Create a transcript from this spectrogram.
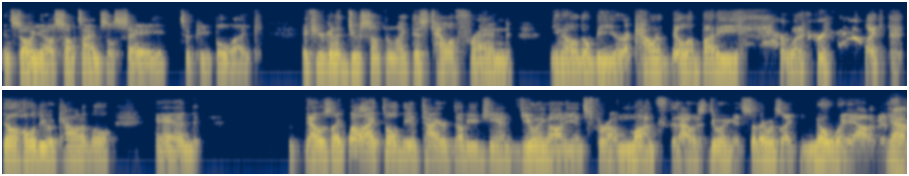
And so, you know, sometimes they'll say to people like, if you're going to do something like this, tell a friend, you know, they'll be your accountability buddy or whatever. like they'll hold you accountable. And that was like, well, I told the entire WGN viewing audience for a month that I was doing it, so there was like no way out of it. Yeah,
